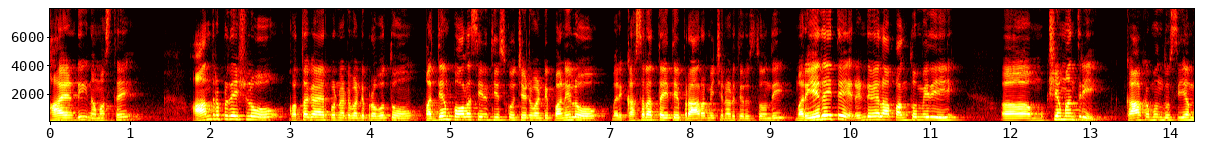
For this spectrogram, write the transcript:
హాయ్ అండి నమస్తే. ఆంధ్రప్రదేశ్లో కొత్తగా ఏర్పడినటువంటి ప్రభుత్వం మద్యం పాలసీని తీసుకొచ్చేటువంటి పనిలో మరి కసరత్తు అయితే ప్రారంభించినట్టు తెలుస్తోంది. మరి ఏదైతే రెండు వేల పంతొమ్మిది ముఖ్యమంత్రి కాకముందు సీఎం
